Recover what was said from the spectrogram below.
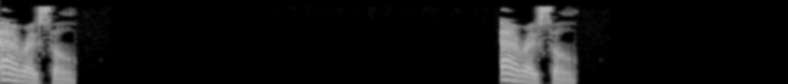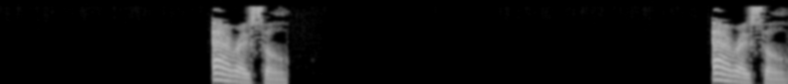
Aerosol. Aerosol aerosol. Aerosol.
